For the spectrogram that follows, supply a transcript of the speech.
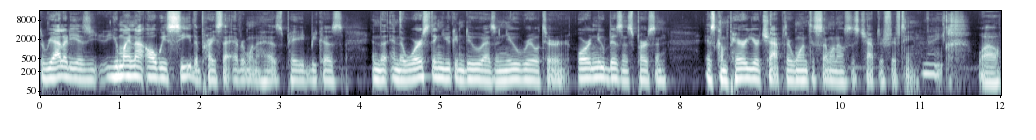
The reality is you- you might not always see the price that everyone has paid because and the and the worst thing you can do as a new realtor or a new business person is compare your chapter 1 to someone else's chapter 15. Right. Wow.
